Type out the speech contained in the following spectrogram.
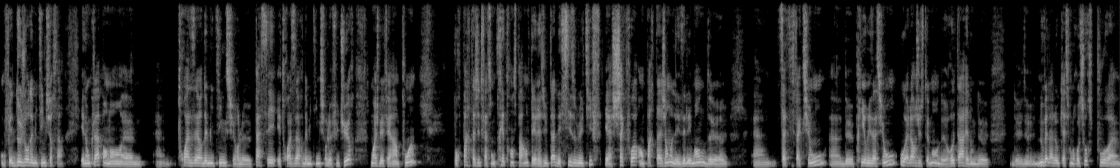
On fait deux jours de meeting sur ça. Et donc là, pendant trois heures de meeting sur le passé et trois heures de meeting sur le futur, moi je vais faire un point pour partager de façon très transparente les résultats des six objectifs et à chaque fois en partageant les éléments de euh, satisfaction, euh, de priorisation ou alors justement de retard et donc de, de, de nouvelle allocation de ressources pour euh,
